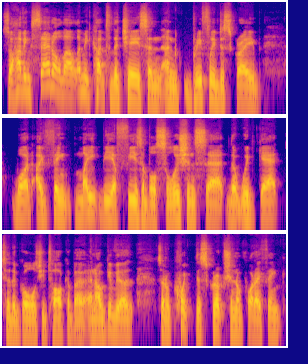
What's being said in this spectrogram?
So, having said all that, let me cut to the chase and, and briefly describe what I think might be a feasible solution set that would get to the goals you talk about. And I'll give you a sort of quick description of what I think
